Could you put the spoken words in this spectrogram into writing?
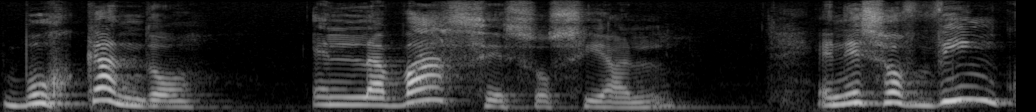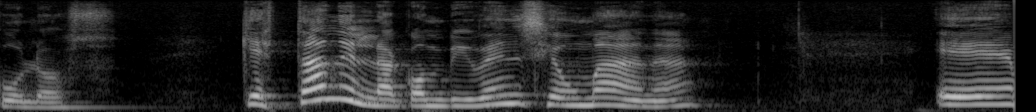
buscando en la base social en esos vínculos que están en la convivencia humana, eh,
